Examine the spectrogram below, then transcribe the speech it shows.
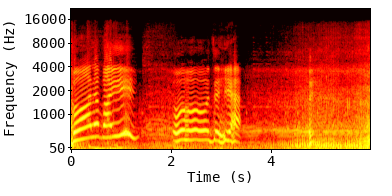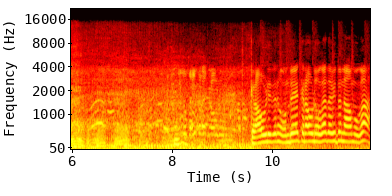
बवाल है भाई। ओहो सही है क्राउड इधर होंगे क्राउड होगा तभी तो नाम होगा।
